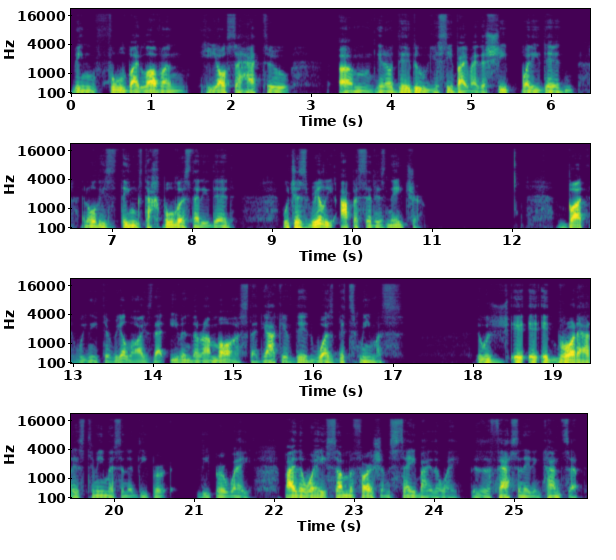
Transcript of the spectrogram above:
being fooled by Lavan he also had to um, you know did do you see by by the sheep what he did and all these things tachbulas that he did which is really opposite his nature but we need to realize that even the Ramos that Yaakov did was bitmimus. It was it, it brought out his tamimus in a deeper deeper way. By the way, some Mefarshim say, by the way, this is a fascinating concept,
